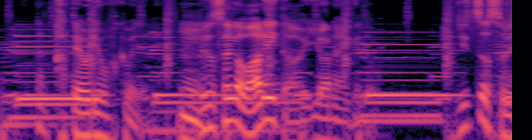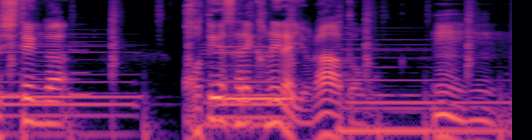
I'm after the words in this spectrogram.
なんか偏りも含めてね、ん。別にそれが悪いとは言わないけど実はそれ視点が固定されかねないよなと。思ううん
